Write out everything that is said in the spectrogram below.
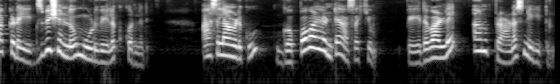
అక్కడ ఎగ్జిబిషన్లో మూడు వేలకు కొన్నది. అసలు ఆవిడకు గొప్పవాళ్ళంటే అసహ్యం. పేదవాళ్ళే ఆమె ప్రాణ స్నేహితులు.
